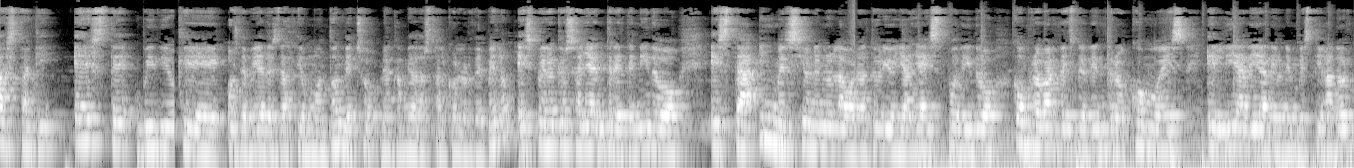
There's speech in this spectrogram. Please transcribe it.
Hasta aquí este vídeo que os debía desde hace un montón, de hecho me ha cambiado hasta el color de pelo. Espero que os haya entretenido esta inmersión en un laboratorio y hayáis podido comprobar desde dentro cómo es el día a día de un investigador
